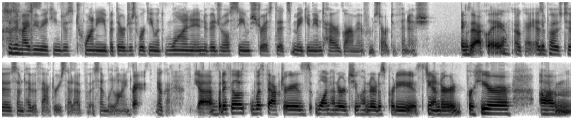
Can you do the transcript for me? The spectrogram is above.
So they might be making just twenty, but they're just working with one individual seamstress that's making the entire garment from start to finish. Exactly. Okay, as opposed to some type of factory setup assembly line. Right. Okay. Yeah, but I feel with factories, 100, 200 is pretty standard for here. Um,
